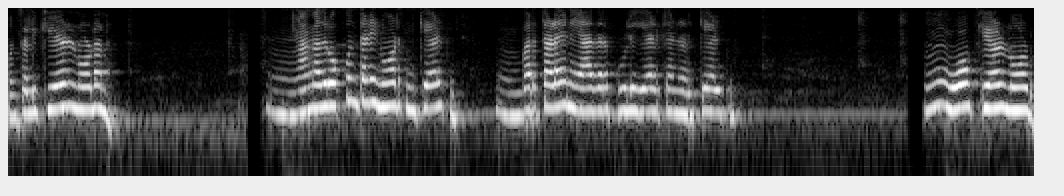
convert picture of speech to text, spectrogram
ಒಂದ್ಸಲಿ ಕೇಳಿ ನೋಡೋಣ. ಹಂಗಾದ್ರೆ ಒಕ್ಕುಂತಳಿ ನೋಡ್ತೀನಿ, ಕೇಳ್ತೀನಿ. ಬರ್ತಾಳೆ ಬರ್ತಾಳೇನು ಯಾವ್ದಾರ ಕೂಲಿ ಹೇಳ್ಕೊಂಡು ಕೇಳ್ತೀನಿ. ಹ್ಞೂ ಹೋಗ್ ಕೇಳಿ ನೋಡು.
